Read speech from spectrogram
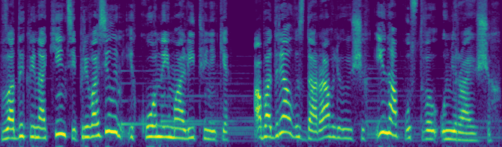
Владыка Иннокентий привозил им иконы и молитвенники, ободрял выздоравливающих и напутствовал умирающих.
